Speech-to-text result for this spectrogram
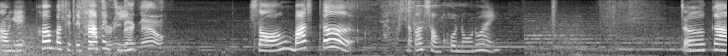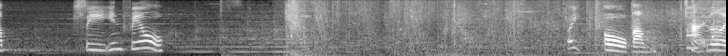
เอางี้เพิ่มประสิทธิภาพให้จริ Turning ง back now. สองบัสเตอร์ แล้วก็สองโคโนด้วย เจอกับสี่อินฟิลเฮ้ย โอ้กำหายเลย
